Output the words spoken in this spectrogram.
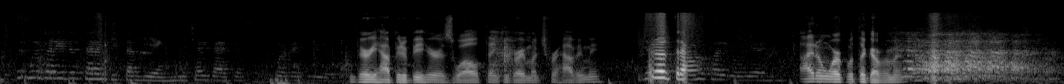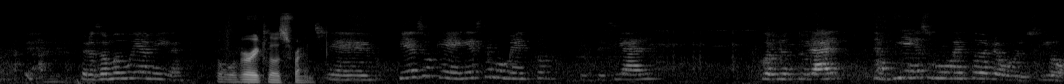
Estoy muy feliz de estar aquí también. Muchas gracias por recibirme. I'm very happy to be here as well. Thank you very much for having me. Yo no trabajo para el gobierno, I don't work with the government, pero somos muy amigas. but we're very close friends. Eh, pienso que en este momento especial, coyuntural, también es un momento de revolución.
